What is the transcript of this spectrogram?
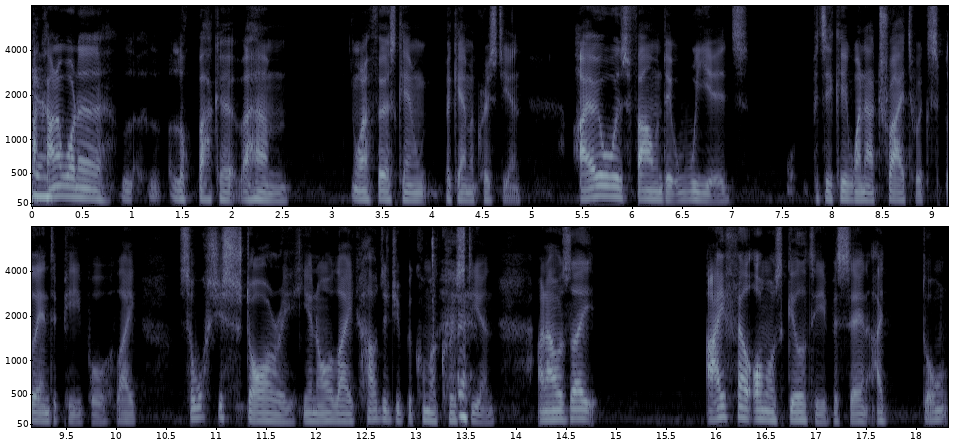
I kind of want to look back at um, when I first came became a Christian. I always found it weird, particularly when I tried to explain to people, like, "So what's your story? You know, like, how did you become a Christian?" And I was like, I felt almost guilty for saying I don't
